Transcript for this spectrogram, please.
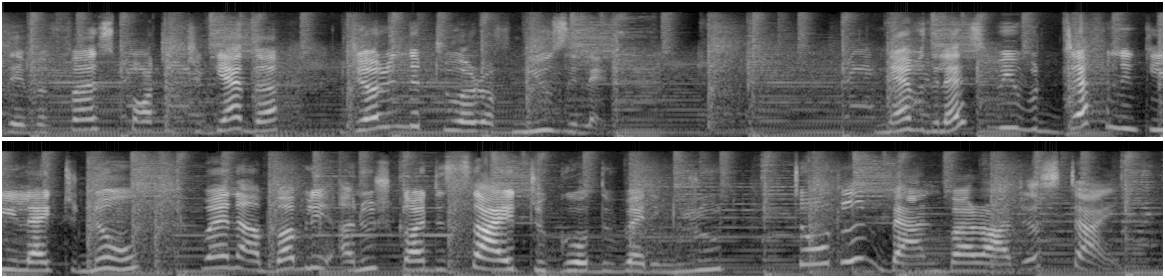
they were first spotted together during the tour of New Zealand. Nevertheless, we would definitely like to know when our bubbly Anushka decide to go the wedding route, total Band Baaja style.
